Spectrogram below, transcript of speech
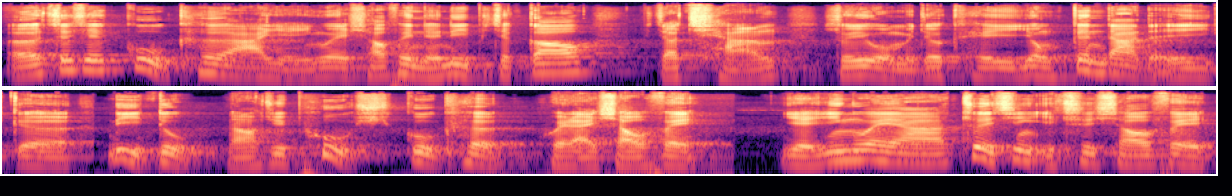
而这些顾客啊，也因为消费能力比较高、比较强，所以我们就可以用更大的一个力度，然后去 push 顾客回来消费。也因为啊，最近一次消费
